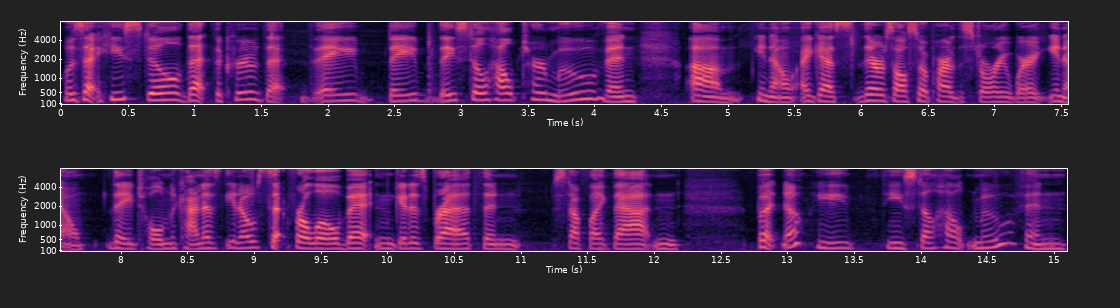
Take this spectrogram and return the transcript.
Was that he still that the crew that they they they still helped her move and um you know I guess there's also a part of the story where you know they told him to kind of you know sit for a little bit and get his breath and stuff like that and but no he he still helped move and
